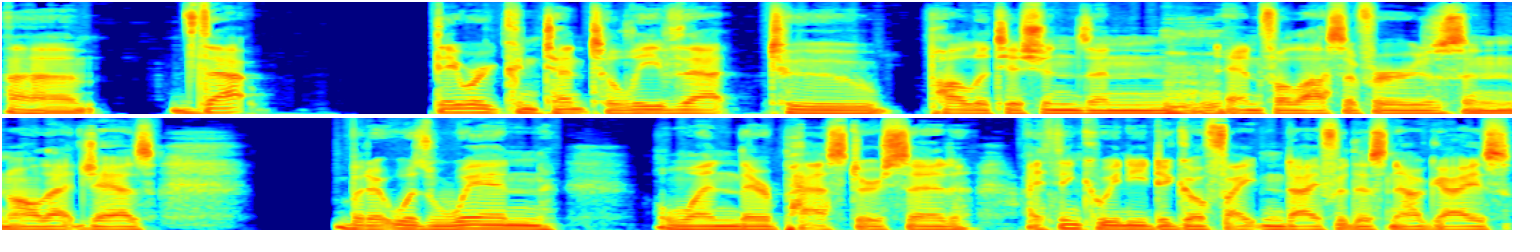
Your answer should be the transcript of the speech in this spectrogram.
um, that they were content to leave that to politicians and Mhm. and philosophers and all that jazz. But it was when when their pastor said, "I think we need to go fight and die for this now, guys."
